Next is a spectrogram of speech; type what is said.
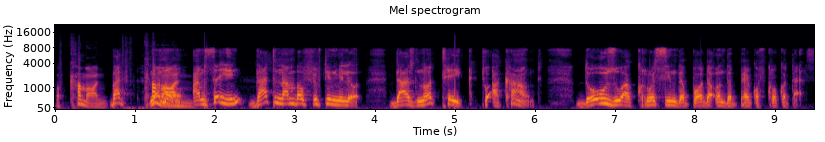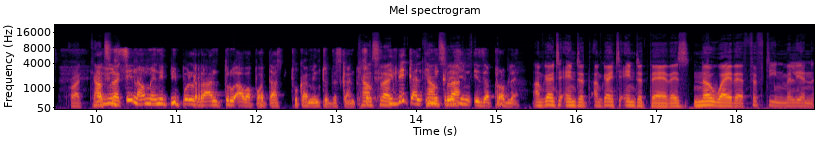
Oh, come on. But Come no, on. no, I'm saying that number of 15 million does not take to account those who are crossing the border on the back of crocodiles. Right, Have you seen how many people run through our borders to come into this country? So Councillor- illegal Councillor- immigration is a problem. I'm going to end it. I'm going to end it there. There's no way there are 15 million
